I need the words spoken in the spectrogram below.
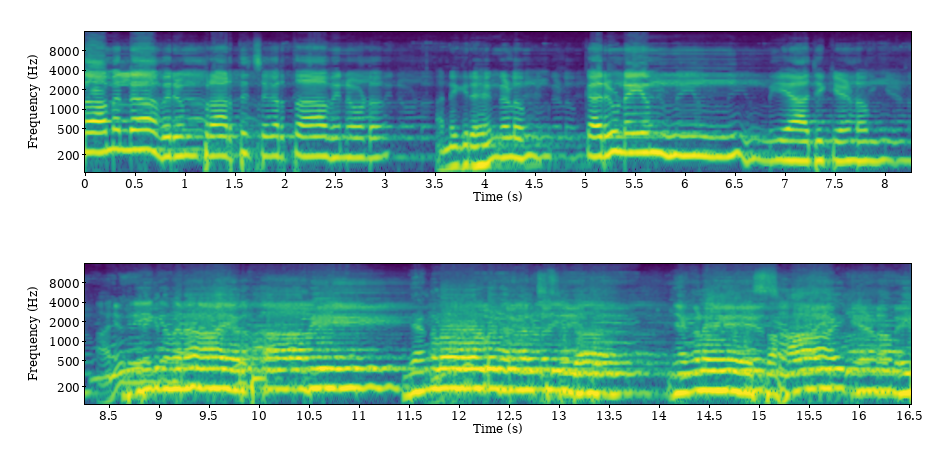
നാം എല്ലാവരും പ്രാർത്ഥിച്ച കർത്താവിനോട് അനുഗ്രഹങ്ങളും കരുണയും യാചിക്കണം. അനുഗ്രഹിക്കുന്നവനായ കർത്താവേ ഞങ്ങളോട് ഞങ്ങളെ സഹായിക്കണമേ.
